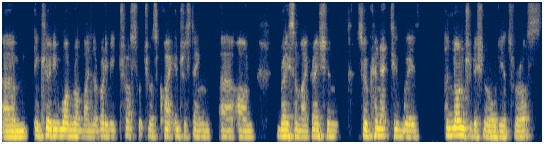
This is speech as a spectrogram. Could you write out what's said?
um, including one run by the Runnymede Trust, which was quite interesting uh, on race and migration. So connecting with a non-traditional audience for us,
